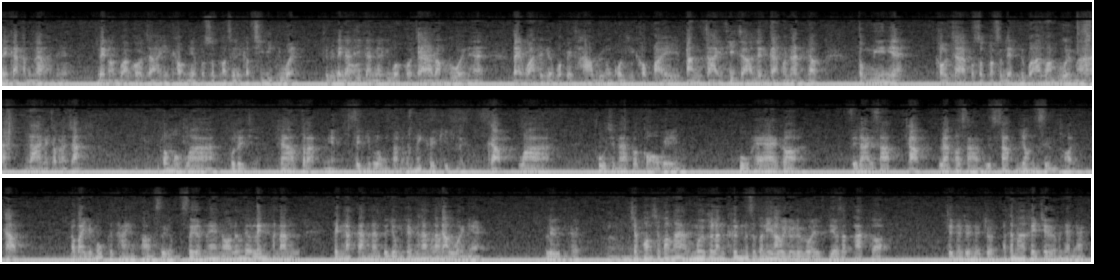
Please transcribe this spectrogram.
ในการทำงานเนี่ยแน่นอนว่าก็จะเห็นเขาเนี่ยประสบความสำเร็จกับชีวิตด้วยเจริญพรในหน้าที่การงานคือว่าก็จะร่ำรวยนะฮะแต่ว่าถ้าเกิดว่าไปถามเรื่องของคนที่เขาไปตั้งใจที่จะเล่นการพนันครับ ตรงนี้เนี่ยเขาจะประสบความสำเร็จหรือว่าร่ำรวยมาได้ไหมครับอาจารย์ต้องบอกว่าพระพุทธเจ้าตรัสเนี่ยสิ่งที่พระองค์ตรัสมันไม่เคยผิดเลยครับว่า ผู้ชนะก็ก่อเวรผู้แพ้ก็เสียดายทรัพย์ ครับ แล้วข้อสามคือทรัพย์ย่อมเสื่อมถอยครับอบายมุขคือทางแห่งความเสื่อมเสื่อมแน่นอนเรื่องเรียกเล่นพนันเป็นนักการพนันตัวยงจนกระทั่งครับร่ำรวยเนี่ย ลืมเถอะอืมเฉพาะเฉพาะหน้ามือกำลังขึ้นรู้สึกตอนนี้ครับรวยรวยรวยรวยเดี๋ยวสักพักก็จนจนจนจนจนอาตมาเคยเจอเหมือนกันนะ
